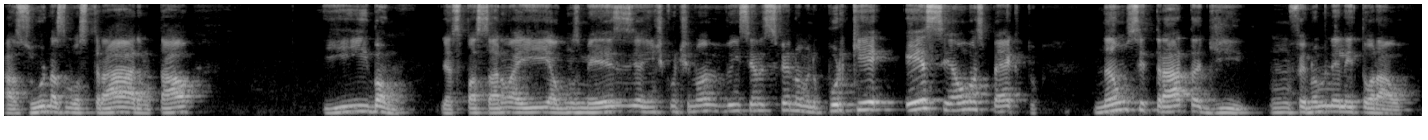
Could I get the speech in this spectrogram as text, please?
as urnas mostraram, tal. E bom, já se passaram aí alguns meses e a gente continua vivenciando esse fenômeno, porque esse é o aspecto. Não se trata de um fenômeno eleitoral.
